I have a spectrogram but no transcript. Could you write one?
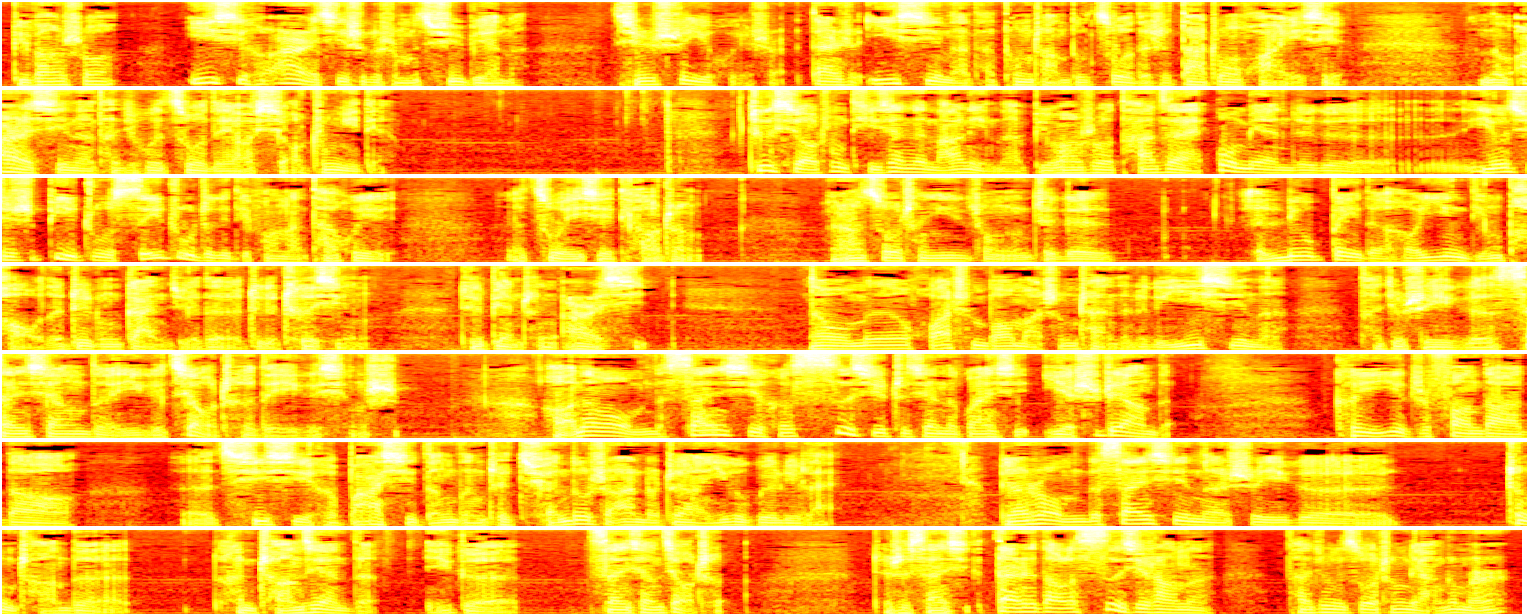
比方说一系和二系是个什么区别呢？其实是一回事儿，但是一系呢，它通常都做的是大众化一些，那么二系呢，它就会做的要小众一点。这个小众体现在哪里呢？比方说它在后面这个，尤其是 B 柱、C 柱这个地方呢，它会做一些调整，然后做成一种这个。溜背的和硬顶跑的这种感觉的这个车型，就变成二系。那我们华晨宝马生产的这个一系呢，它就是一个三厢的一个轿车的一个形式。好，那么我们的三系和四系之间的关系也是这样的，可以一直放大到呃七系和八系等等，这全都是按照这样一个规律来。比方说，我们的三系呢是一个正常的、很常见的一个三厢轿车。这是三系，但是到了四系上呢，它就会做成两个门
